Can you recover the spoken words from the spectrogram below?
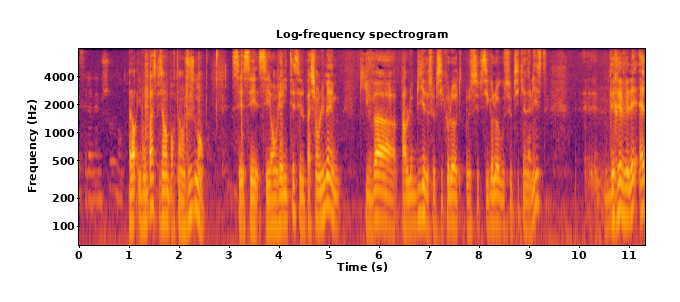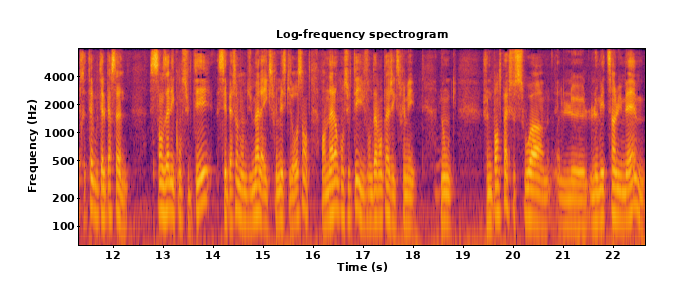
c'est la même chose. Alors ils vont pas spécialement porter un jugement. C'est en réalité c'est le patient lui-même qui va par le biais de ce psychologue, ce psychologue ou ce psychanalyste de révéler être telle ou telle personne. Sans aller consulter, ces personnes ont du mal à exprimer ce qu'ils ressentent. En allant consulter, ils vont davantage exprimer. Donc, je ne pense pas que ce soit le, médecin lui-même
